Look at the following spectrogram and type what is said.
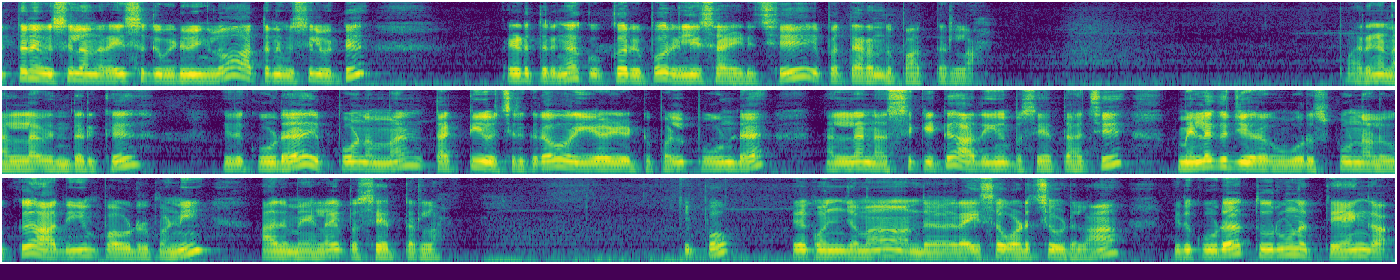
எத்தனை விசில் அந்த ரைஸுக்கு விடுவீங்களோ அத்தனை விசில் விட்டு எடுத்துருங்க. குக்கர் இப்போ ரிலீஸ் ஆகிடுச்சு இப்போ திறந்து பார்த்துடலாம் பாருங்கள் நல்லா வெந்திருக்கு. இது கூட இப்போது நம்ம தட்டி வச்சுருக்கிற ஒரு ஏழு எட்டு பல் பூண்டை நல்லா நசுக்கிட்டு அதையும் இப்போ சேர்த்தாச்சு. மிளகு ஜீரகம் ஒரு ஸ்பூன் அளவுக்கு அதையும் பவுடர் பண்ணி அது மேலே இப்போ சேர்த்துடலாம். இப்போது இதை கொஞ்சமாக அந்த ரைஸை உடச்சி விடலாம். இது கூட துருவன தேங்காய்.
